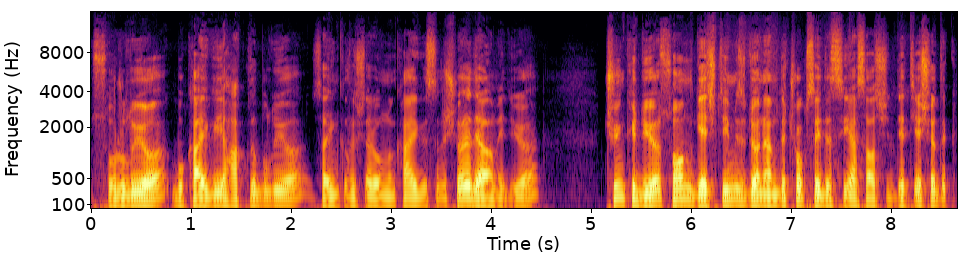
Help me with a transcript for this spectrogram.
soruluyor. Bu kaygıyı haklı buluyor. Sayın Kılıçdaroğlu'nun kaygısını. Şöyle devam ediyor. Çünkü diyor son geçtiğimiz dönemde çok sayıda siyasal şiddet yaşadık.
